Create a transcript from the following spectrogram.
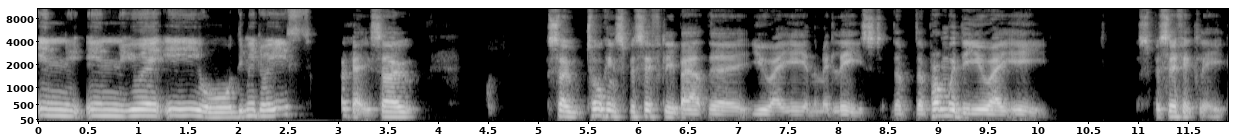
in in UAE or the Middle East. Okay, so so talking specifically about the UAE and the Middle East, the, the problem with the UAE specifically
